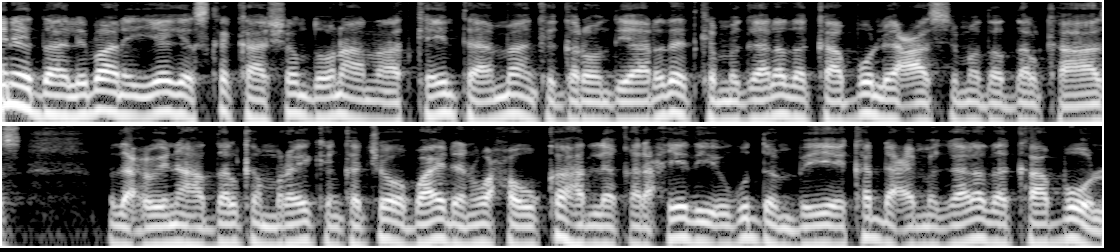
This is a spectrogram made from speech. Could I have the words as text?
inay daalibaan iyaga iska kaashan doonaan adkeynta ammaanka garoon diyaaradeedka magaalada kaabuul ee caasimada dalkaas. Madaxweynaha dalka maraykanka joe biden waxa uu ka hadlay qaraxyadii ugu dambeeyey ee ka dhacay magaalada kaabuul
